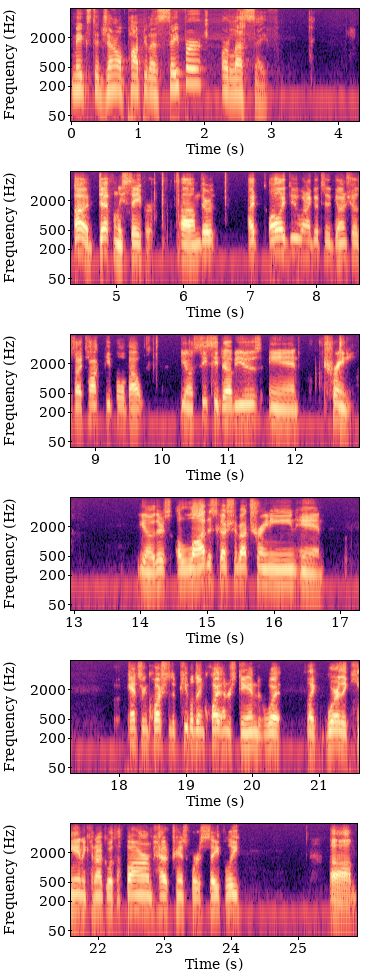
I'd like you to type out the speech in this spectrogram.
makes the general populace safer or less safe? Uh, definitely safer. Um, there, I all I do when I go to the gun shows, I talk to people about, you know, CCWs and training. You know, there's a lot of discussion about training and answering questions that people didn't quite understand what, like where they can and cannot go with a firearm, how to transport it safely. Um,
